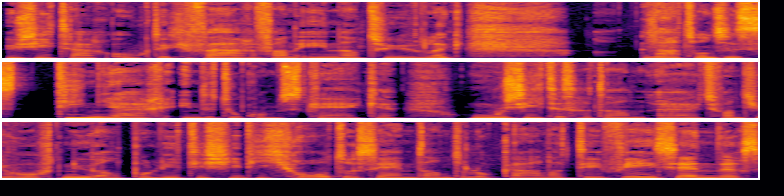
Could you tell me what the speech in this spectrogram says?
U ziet daar ook de gevaren van in natuurlijk. Laat ons eens tien jaar in de toekomst kijken. Hoe ziet het er dan uit? Want je hoort nu al politici die groter zijn dan de lokale tv-zenders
